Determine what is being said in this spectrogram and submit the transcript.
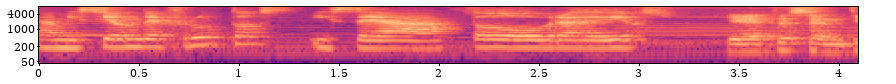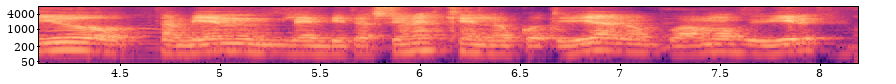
la misión dé frutos y sea todo obra de Dios. Y en este sentido también la invitación es que en lo cotidiano podamos vivir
